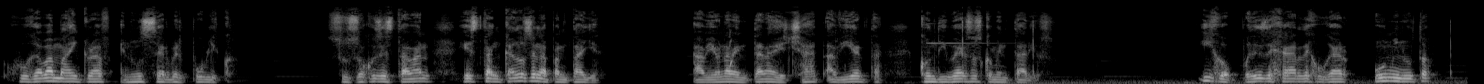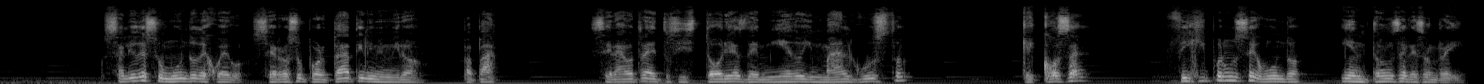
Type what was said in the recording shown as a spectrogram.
Jugaba Minecraft en un server público. Sus ojos estaban estancados en la pantalla. Había una ventana de chat abierta con diversos comentarios. Hijo, ¿puedes dejar de jugar un minuto? Salió de su mundo de juego, cerró su portátil y me miró. Papá, ¿será otra de tus historias de miedo y mal gusto? ¿Qué cosa? Fingí por un segundo y entonces le sonreí.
